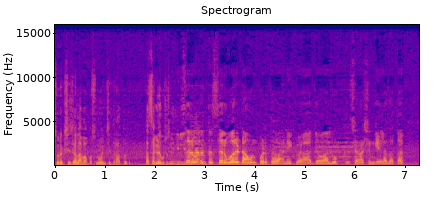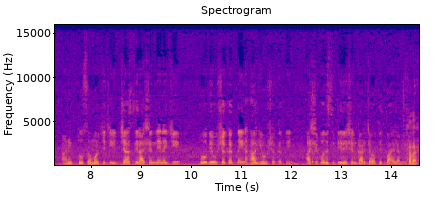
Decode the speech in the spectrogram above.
सुरक्षेच्या लाभापासून वंचित राहतो. त्या सगळ्या गोष्टी. सर्व्हर डाऊन पडतं अनेक वेळा. जेव्हा लोक राशन घ्यायला जातात आणि तो समोरच्याची इच्छा असते राशन देण्याची तो देऊ शकत नाही आणि हा घेऊ शकत नाही. अशी परिस्थिती रेशन कार्डच्या बाबतीत पाहायला मिळते. खरं आहे.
